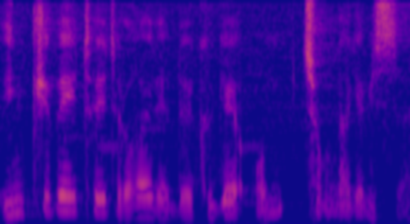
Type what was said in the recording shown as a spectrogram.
인큐베이터에 들어가야 되는데 그게 엄청나게 비싸요.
